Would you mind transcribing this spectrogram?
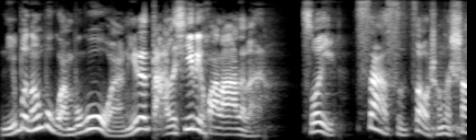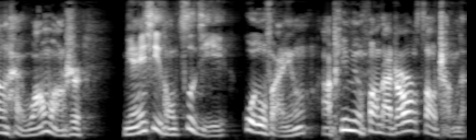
你不能不管不顾啊！你这打的稀里哗啦的了。所以 SARS 造成的伤害往往是免疫系统自己过度反应啊，拼命放大招造成的。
